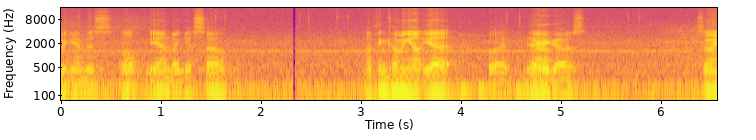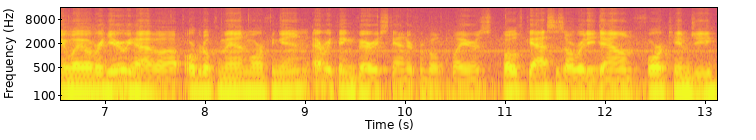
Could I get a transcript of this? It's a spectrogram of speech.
again this. Oh yeah, I guess so. Nothing coming out yet, but there he goes. So anyway, over here we have uh, orbital command morphing in. Everything very standard from both players. Both gases already down for Kimji.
